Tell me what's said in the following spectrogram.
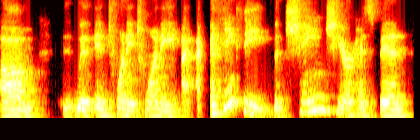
um, with in 2020. I, I, think the the change here has been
